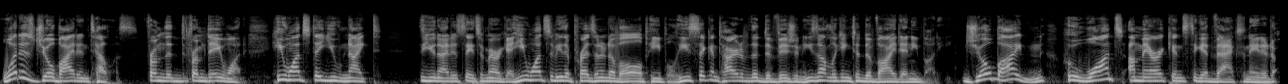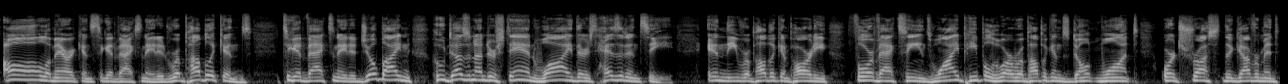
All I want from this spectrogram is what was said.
What does Joe Biden tell us from the from day one? He wants to unite the United States of America. He wants to be the president of all people. He's sick and tired of the division. He's not looking to divide anybody. Joe Biden, who wants Americans to get vaccinated, all Americans to get vaccinated, Republicans to get vaccinated. Joe Biden, who doesn't understand why there's hesitancy in the Republican Party for vaccines, why people who are Republicans don't want or trust the government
